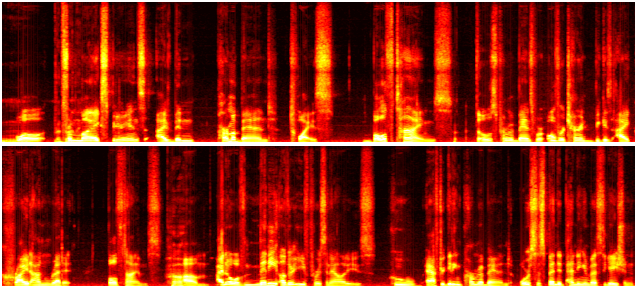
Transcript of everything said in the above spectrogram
well, from my experience, I've been permabanned twice. Both times, those permabans were overturned because I cried on Reddit. Both times. Huh. Um, I know of many other Eve personalities who, after getting permabanned or suspended pending investigation,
